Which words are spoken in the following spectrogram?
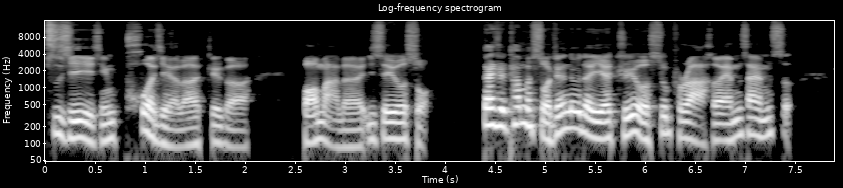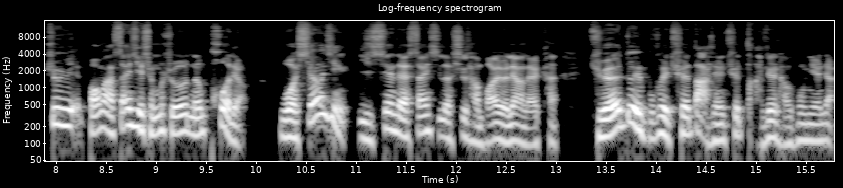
自己已经破解了这个宝马的 ECU 锁，但是他们所针对的也只有 Supra 和 M3、M4。至于宝马三系什么时候能破掉，我相信以现在三系的市场保有量来看，绝对不会缺大神去打这场攻坚战。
